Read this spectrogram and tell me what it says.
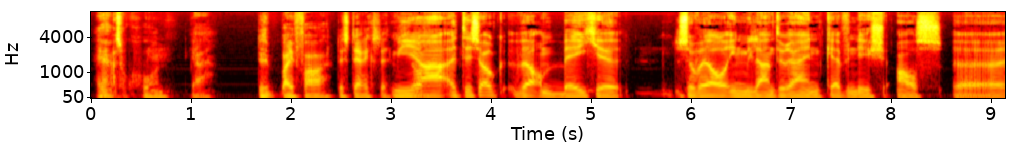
Hij Ja. was ook gewoon, ja, de, by far de sterkste. Ja, het is ook wel een beetje, zowel in Milaan-Turijn, Cavendish als eh,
